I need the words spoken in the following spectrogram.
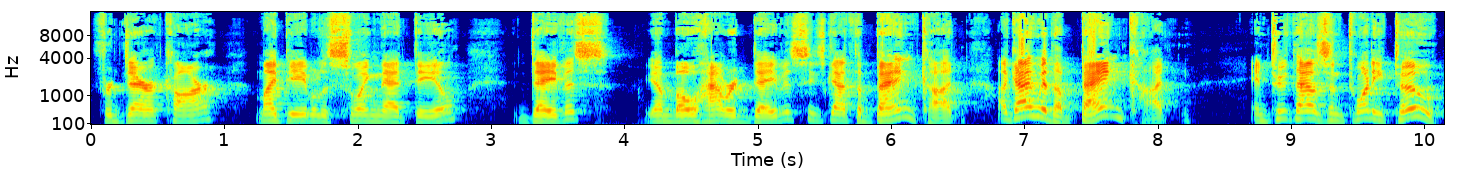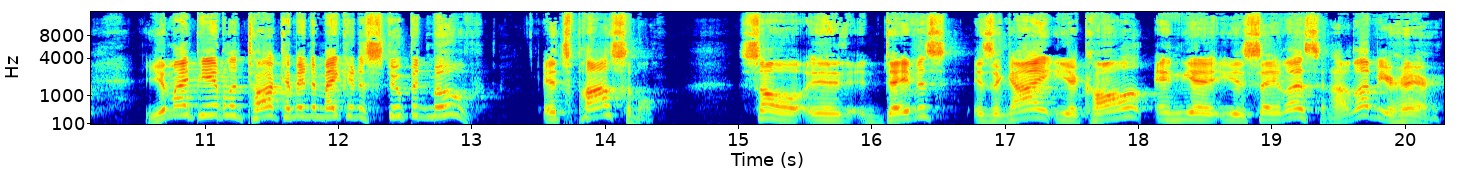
for Derek Carr. Might be able to swing that deal. Davis, you know, Moe Howard Davis, he's got the bang cut. A guy with a bang cut in 2022, you might be able to talk him into making a stupid move. It's possible. So uh, Davis is a guy you call and you, you say, listen, I love your hair.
